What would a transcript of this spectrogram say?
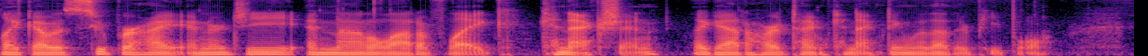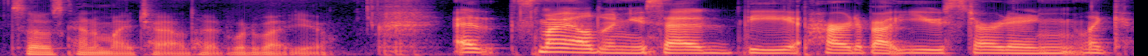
Like i was super high energy and not a lot of like connection. Like i had a hard time connecting with other people. So it was kind of my childhood. What about you? I smiled when you said the part about you starting like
